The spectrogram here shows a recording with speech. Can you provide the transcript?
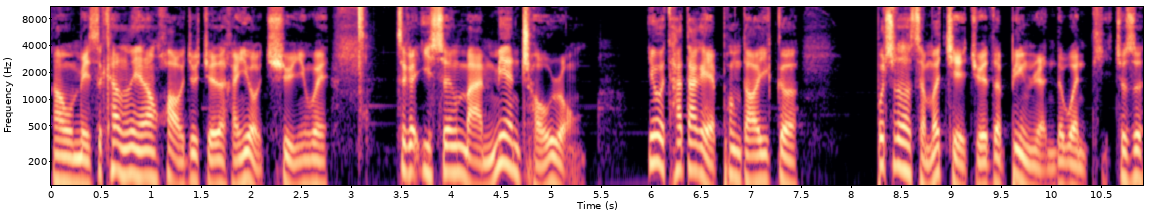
那我每次看到那张画，我就觉得很有趣，因为这个医生满面愁容，因为他大概也碰到一个不知道怎么解决的病人的问题，就是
